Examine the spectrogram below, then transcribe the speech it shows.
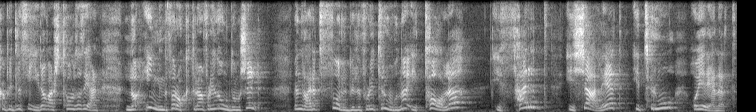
kapittel 4 vers 12 så sier han La ingen forakte deg for din ungdoms skyld, men vær et forbilde for de troende i tale, i ferd, i kjærlighet, i tro og i renhet.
